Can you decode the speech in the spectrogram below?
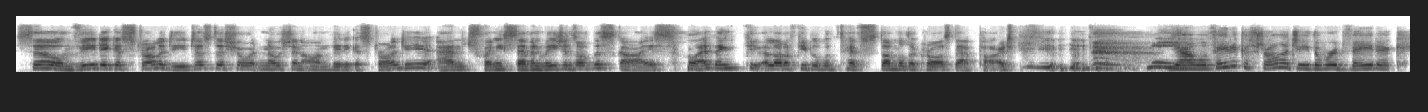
So, Vedic astrology, just a short notion on Vedic astrology and 27 regions of the sky. So, I think a lot of people would have stumbled across that part. yeah, well, Vedic astrology, the word Vedic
